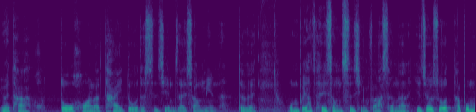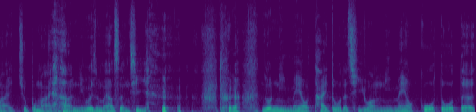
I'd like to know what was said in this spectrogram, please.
因为他。多花了太多的时间在上面了，对不对？我们不要这种事情发生啊！也就是说，他不买就不买啊，你为什么要生气？对啊，如果你没有太多的期望，你没有过多的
